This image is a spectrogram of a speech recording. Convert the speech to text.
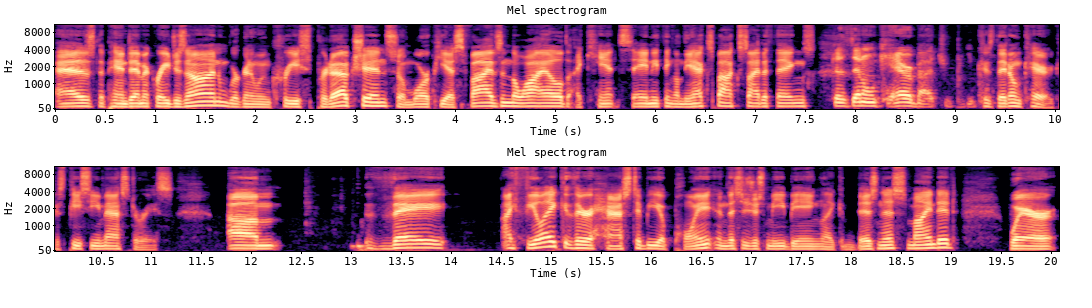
as the pandemic rages on, we're going to increase production, so more PS5s in the wild. I can't say anything on the Xbox side of things Because they don't care about you people. because they don't care because PC master race. Um, they, I feel like there has to be a point, and this is just me being like business minded, where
